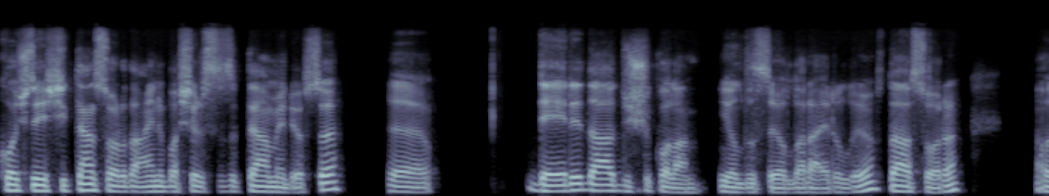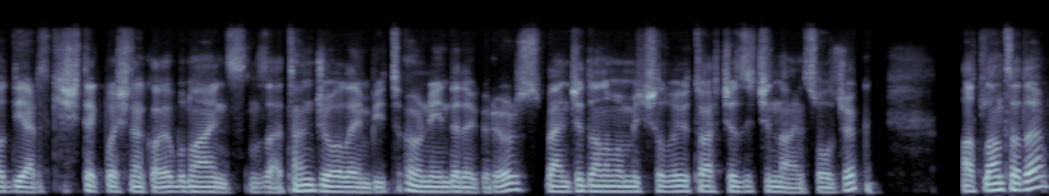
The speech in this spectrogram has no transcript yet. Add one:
Koç değiştikten sonra da aynı başarısızlık devam ediyorsa değeri daha düşük olan yıldızla yollar ayrılıyor. Daha sonra o diğer kişi tek başına kalıyor. Bunu aynısını zaten Joel Embiid örneğinde de görüyoruz. Bence Donovan Mitchell ve Utah Jazz için de aynısı olacak. Atlanta'da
